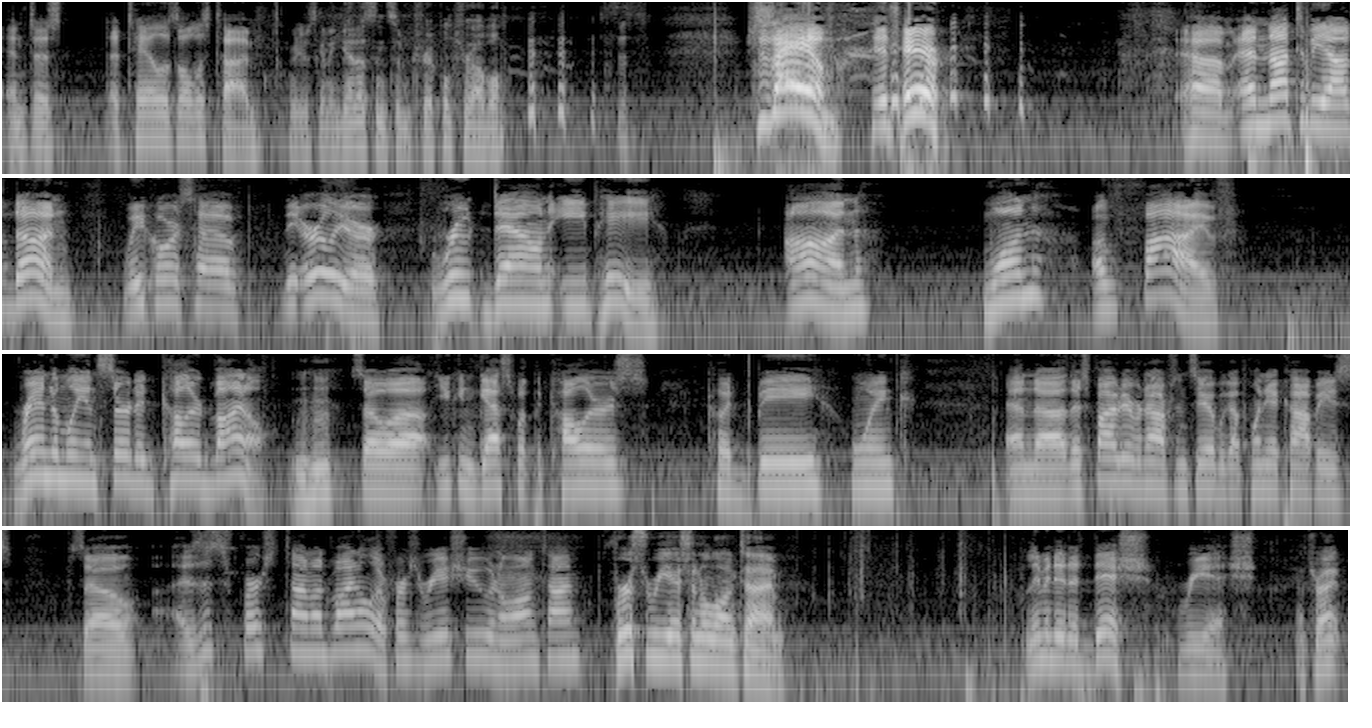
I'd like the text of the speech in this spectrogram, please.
and just a tale as old as time. You're just gonna get us in some triple trouble. Shazam! It's here. um, and not to be outdone, we of course have the earlier Root Down EP on one of five randomly inserted colored vinyl. mm-hmm. So uh, you can guess what the colors could be. Wink. And uh, there's five different options here. We got plenty of copies. So uh, is this first time on vinyl or first reissue in a long time? First reissue in a long time. Limited edition reish. That's right.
